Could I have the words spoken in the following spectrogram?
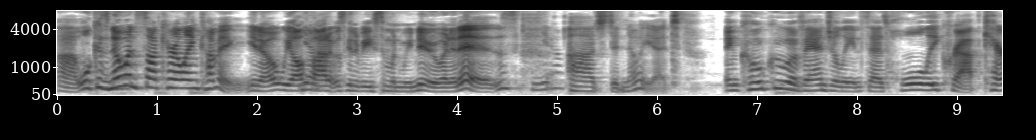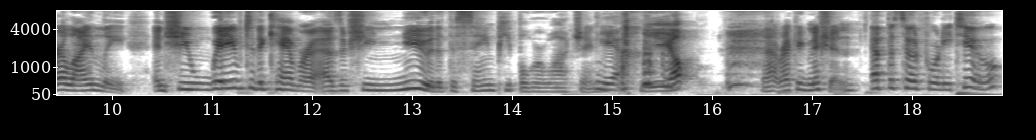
Uh, well, because no one saw Caroline coming. You know, we all Yeah. thought it was going to be someone we knew, and it is. Yeah. Uh, just didn't know it yet. And Koku Evangeline says, Holy crap, Caroline Lee. And she waved to the camera as if she knew that the same people were watching. Yeah. yep. That recognition. Episode 42,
